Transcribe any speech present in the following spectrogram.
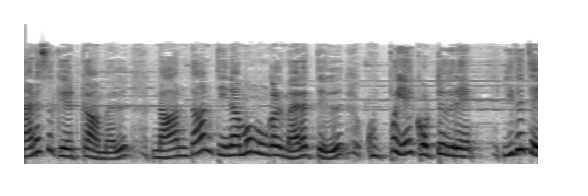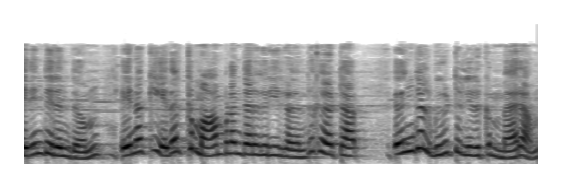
மனசு கேட்காமல் நான் தான் தினமும் உங்கள் மரத்தில் குப்பையை கொட்டுகிறேன். இது தெரிந்திருந்தும் எனக்கு எதற்கு மாம்பழம் தருகிறீர்கள் என்று கேட்டார். எங்கள் வீட்டில் இருக்கும் மரம்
